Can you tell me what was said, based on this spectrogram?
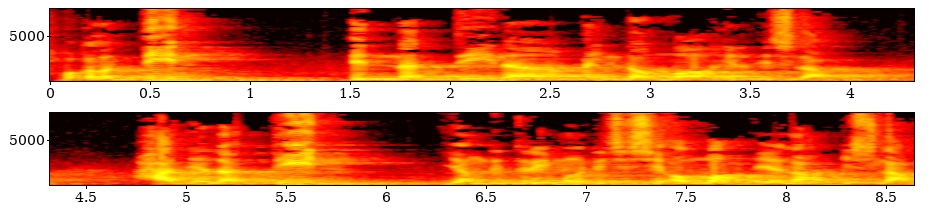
Sebab kalau din inna dina indallahil islam hanyalah din yang diterima di sisi Allah ialah Islam.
